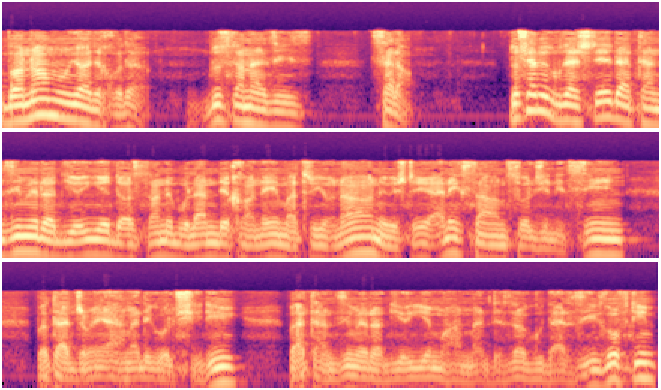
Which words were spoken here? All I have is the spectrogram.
با نام و یاد خدا. دوستان عزیز سلام. دو شب گذشته در تنظیم رادیویی داستان بلند خانه ماتریونا نوشته الکسان سولجنیتسین با ترجمه احمد گلشیری و تنظیم رادیویی محمد رضا گودرزی گفتیم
